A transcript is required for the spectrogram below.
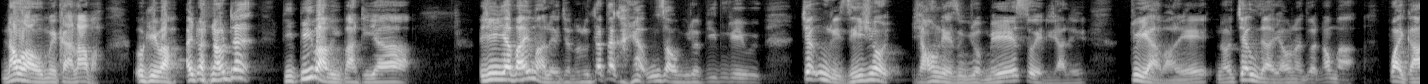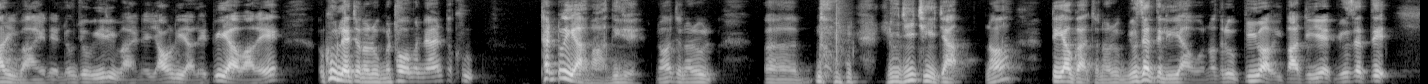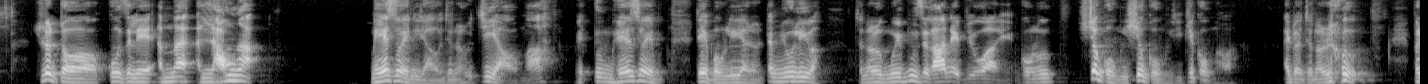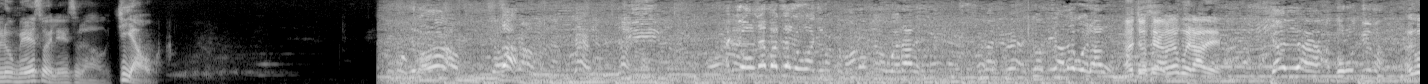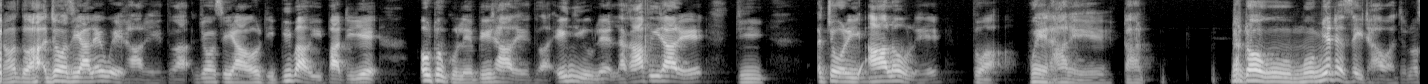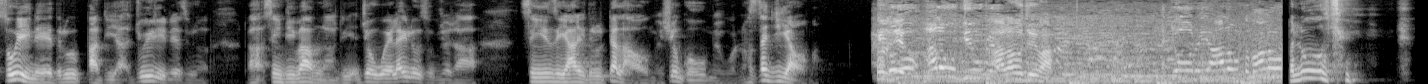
နောက်အောင်ပဲကာလာပါโอเคပါအဲ့တော့နောက်တက်ဒီပြီးပါပြီပါတီကအရင်ရက်ပိုင်းမှာလဲကျွန်တော်တို့တက်တက်ခိုင်ရဥဆောင်ပြီးတော့ပြည်သူတွေ ကိုကြက်ဥတွေဈေးလျှော့ရောင်းတယ်ဆိုပြီးတော့မဲဆွဲနေတာလဲတွေ့ရပါတယ်เนาะကြက်ဥသာရောင်းတာသူကနောက်မှ white ကားတွေပါရတဲ့လုံချုံရေးတွေပါရတဲ့ရောင်းနေတာလဲတွေ့ရပါတယ်အခုလဲကျွန်တော်တို့မတော်မနှမ်းတစ်ခုထပ်တွေ့ရပါသေးတယ်เนาะကျွန်တော်တို့ အဲလူကြီးခြေကြနော်တယောက်ကကျွန်တော်တို့မျိုးဆက်တစ်လေးရပါဘောနော်သူတို့ပြီးပါပြီပါတီရဲ့မျိုးဆက်တစ်လွတ်တော်ကိုယ်စားလှယ်အမတ်အလောင်းကမဲဆွယ်နေတာကိုကျွန်တော်တို့ကြည့်ရအောင်ပါသူမဲဆွယ်တဲ့ပုံလေးကတော့တစ်မျိုးလေးပါ ကျွန်တော်တို့ငွေပူစကားနဲ့ပြောရရင်အကုန်လုံးရှုပ်ကုန်ပြီရှုပ်ကုန်ပြီဖြစ်ကုန်တာပါအဲ့တော့ကျွန်တော်တို့ဘယ်လိုမဲဆွယ်လဲဆိုတာကိုကြည့်ရအောင်ကျွန်တော်ကအကျော်နဲ့ပတ်သက်လို့ကကျွန်တော်ကမ္ဘာလုံးကဝယ်ထားတယ်အကျော်ဆရာလည်းဝယ်ထားတယ်အကျော်ဆရာလည်းဝယ်ထားတယ်ရရအကုန်လုံးကျွေးမှာနော်သူကအကျော်ဆရာလည်းဝယ်ထားတယ်သူကအကျော်ဆရာကိုဒီပြပါပြီပါတီရဲ့အုတ်ထုတ်ကိုလည်းပေးထားတယ်သူကအင်ဂျီကိုလည်းလကားပေးထားတယ်ဒီအကျော်ဒီအားလုံးလည်းသူက ဝယ်ထားတယ်ဒါတော်တော်ကိုမုံမြတ်တဲ့စိတ်ထားပါကျွန်တော်စိုးရိမ်နေသူတို့ပါတီကအကျွေးတွေနဲ့ဆိုတော့ဒါအဆင်ပြေပါမလားဒီအကျော်ဝယ်လိုက်လို့ဆိုပြီးတော့ဒါစည်ရင်းစရာတွေသူတို့တက်လာအောင်မယ်ရှုပ်ကုန်အောင်မယ်ပေါ့နော်စက်ကြည့်ရအောင်ပါအားလုံးကြည့်ဦးအားလုံးကြည့်ပါအကျော်တွေအားလုံးတပန်းလုံးဘလို့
